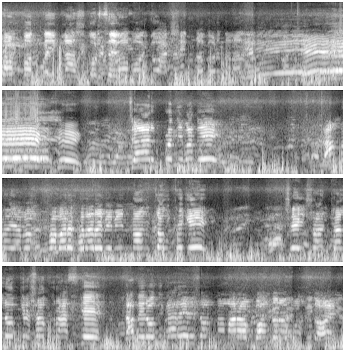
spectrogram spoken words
সম্পদকে গ্রাস করছে অবৈধ আশিনগর দালাল যার প্রতিবাদে আমরা এবং সবার থানার বিভিন্ন অঞ্চল থেকে সেই সংখ্যালঘু কৃষকরা আজকে তাদের অধিকারের জন্য মানব বন্ধনে উপস্থিত হয়েছে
